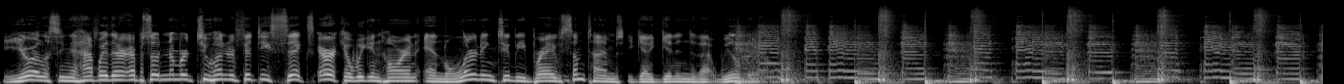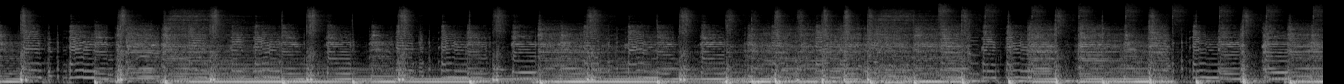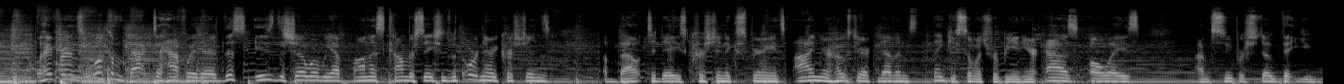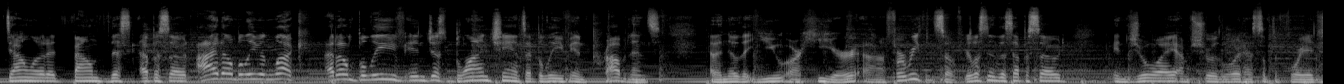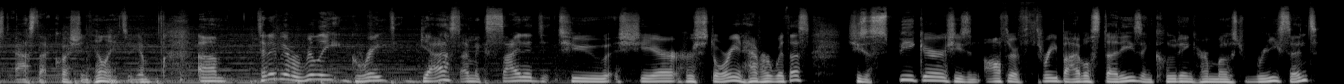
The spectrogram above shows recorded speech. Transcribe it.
You're listening to Halfway There, episode number 256. Erica Wiggenhorn and learning to be brave. Sometimes you got to get into that wheelbarrow. There. This is the show where we have honest conversations with ordinary Christians about today's Christian experience. I'm your host, Eric Nevins. Thank you so much for being here. As always, I'm super stoked that you downloaded, found this episode. I don't believe in luck, I don't believe in just blind chance. I believe in providence. And I know that you are here uh, for a reason. So if you're listening to this episode, enjoy. I'm sure the Lord has something for you. Just ask that question, He'll answer you. Um, today we have a really great guest. I'm excited to share her story and have her with us. She's a speaker, she's an author of three Bible studies, including her most recent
